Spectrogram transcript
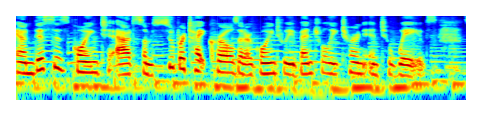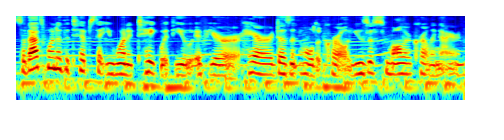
And this is going to add some super tight curls that are going to eventually turn into waves. So that's one of the tips that you want to take with you if your hair doesn't hold a curl. Use a smaller curling iron.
